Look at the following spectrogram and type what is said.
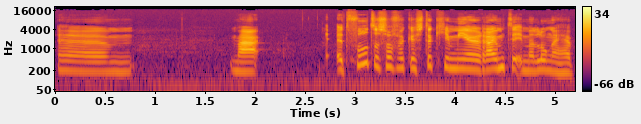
Ehm, maar het voelt alsof ik een stukje meer ruimte in mijn longen heb.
